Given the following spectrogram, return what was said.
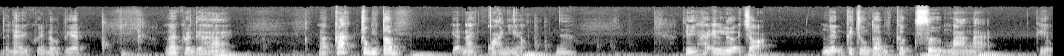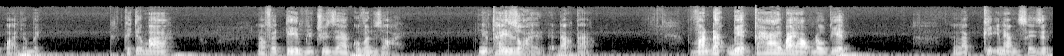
Đấy là lời khuyên đầu tiên. Lời khuyên thứ hai là các trung tâm hiện nay quá nhiều. Dạ. Thì hãy lựa chọn những cái trung tâm thực sự mang lại cái hiệu quả cho mình cái thứ ba là phải tìm những chuyên gia cố vấn giỏi những thầy giỏi để đào tạo và đặc biệt cái hai bài học đầu tiên là kỹ năng xây dựng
